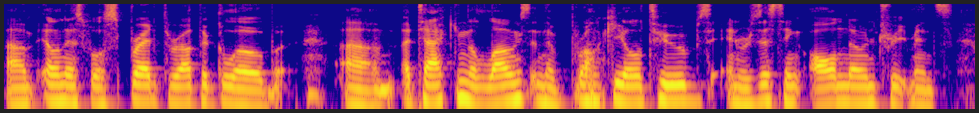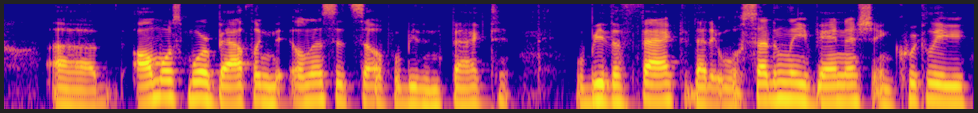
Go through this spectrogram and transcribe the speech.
um, illness will spread throughout the globe, um, attacking the lungs and the bronchial tubes and resisting all known treatments. Uh, almost more baffling, the illness itself will be in fact." Will be the fact that it will suddenly vanish and quickly,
